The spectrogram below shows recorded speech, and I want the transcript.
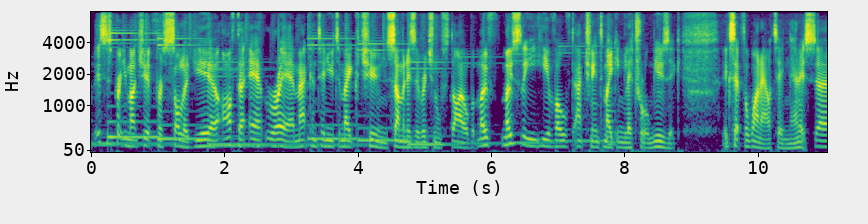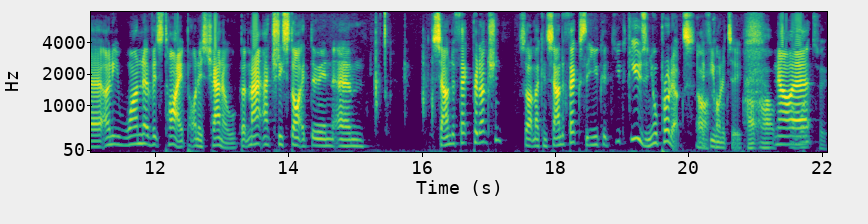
Now, this is pretty much it for a solid year. After Air Rare, Matt continued to make tunes, some in his original style, but mo- mostly he evolved actually into making literal music, except for one outing, and it's uh, only one of its type on his channel. But Matt actually started doing um, sound effect production, so like making sound effects that you could you could use in your products Oh, if you wanted to. I, I, Now, I uh, want to.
